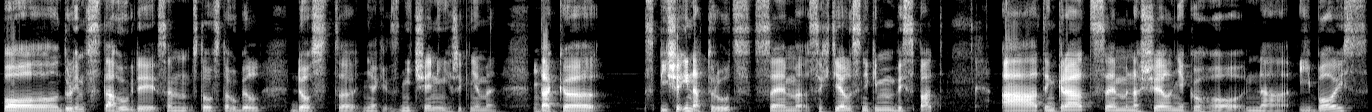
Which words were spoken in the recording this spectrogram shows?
po druhém vztahu, kdy jsem z toho vztahu byl dost uh, nějak zničený, řekněme, mm-hmm. tak uh, spíše i na truc jsem se chtěl s někým vyspat a tenkrát jsem našel někoho na e-boys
